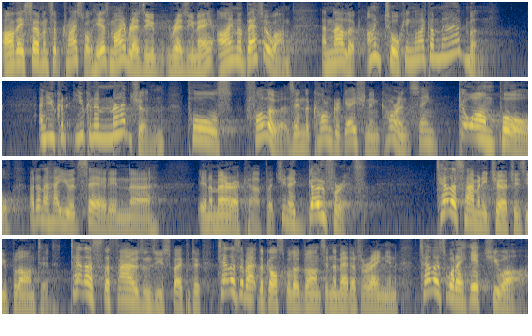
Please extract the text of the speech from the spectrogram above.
Are they servants of Christ? Well, here's my resume. I'm a better one. And now look, I'm talking like a madman. And you can, you can imagine Paul's followers in the congregation in Corinth saying, Go on, Paul. I don't know how you would say it in, uh, in America, but you know, go for it. Tell us how many churches you planted. Tell us the thousands you've spoken to. Tell us about the gospel advance in the Mediterranean. Tell us what a hit you are.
